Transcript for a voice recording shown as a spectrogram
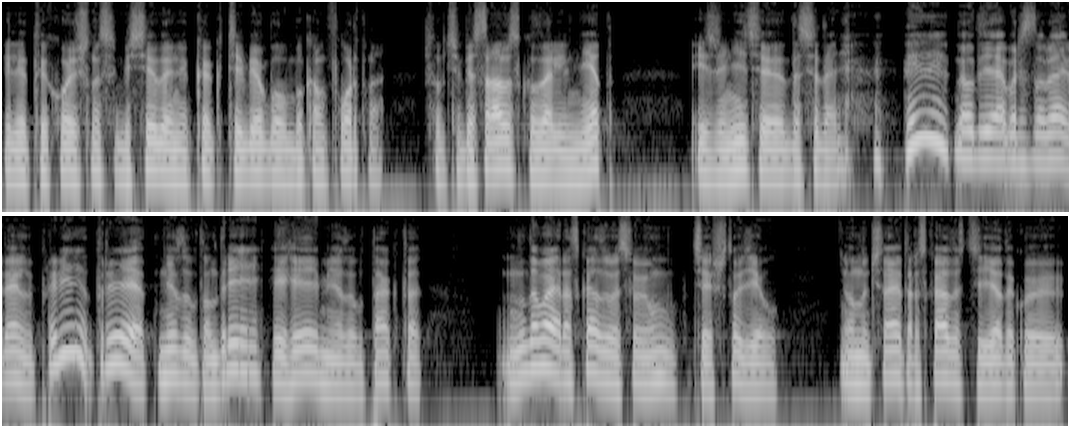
или ты ходишь на собеседование, как тебе было бы комфортно, чтобы тебе сразу сказали «нет», извините, до свидания. ну вот я представляю реально, привет, привет, меня зовут Андрей, эй, меня зовут так-то. Ну давай, рассказывай своему опыте, что делал. Он начинает рассказывать, и я такой,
